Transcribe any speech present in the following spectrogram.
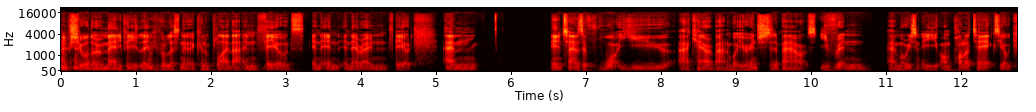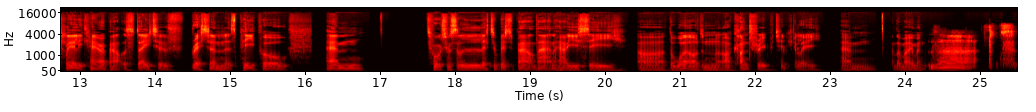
I'm sure there are many people listening that can apply that in fields in in, in their own field. Um, in terms of what you uh, care about and what you're interested about, you've written uh, more recently on politics. You clearly care about the state of Britain and its people. Um, talk to us a little bit about that and how you see uh, the world and our country, particularly um, at the moment. That's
